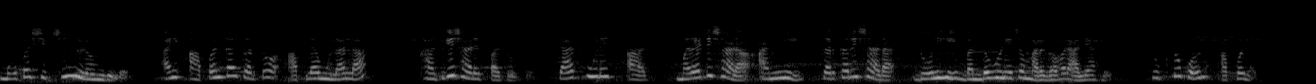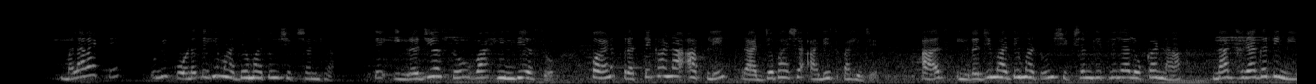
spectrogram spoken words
मोफत शिक्षण मिळवून दिले. आणि आपण काय करतो? आपल्या मुलाला खासगी शाळेत पाठवतो. त्याचमुळेच आज मराठी शाळा आणि सरकारी शाळा दोन्ही बंद होण्याच्या मार्गावर आल्या आहेत. चुकतो कोण? आपणच. मला वाटते तुम्ही कोणत्याही माध्यमातून शिक्षण घ्या. ते इंग्रजी असो वा हिंदी असो पण प्रत्येकांना आपली राज्यभाषा आलीच पाहिजे. आज इंग्रजी माध्यमातून शिक्षण घेतलेल्या लोकांना ना धड्यागतीने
